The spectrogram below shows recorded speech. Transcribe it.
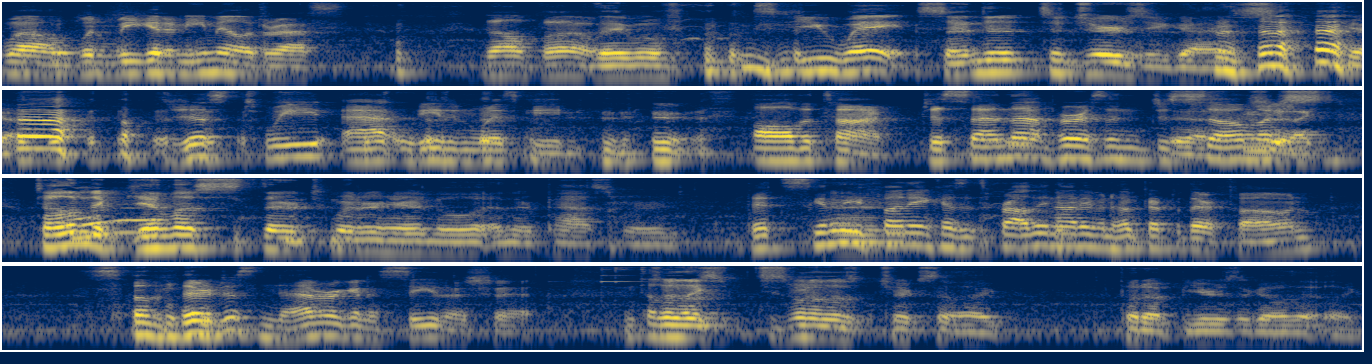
well, when we get an email address, they'll vote. They will vote. you wait. Send it to Jersey, guys. Yeah. Just tweet at Weed and Whiskey all the time. Just send that person just Yeah. so much. Just tell them to give us their Twitter handle and their password. That's gonna be And- funny because it's probably not even hooked up to their phone, so they're just never gonna see this shit until So like, she's one of those chicks that like put up years ago that like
